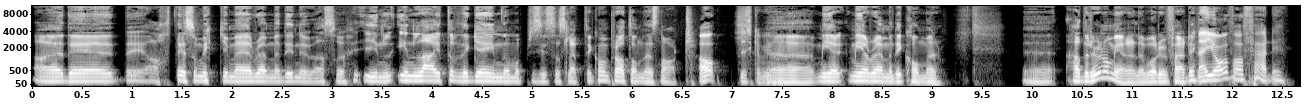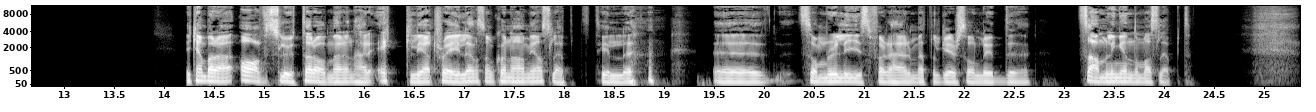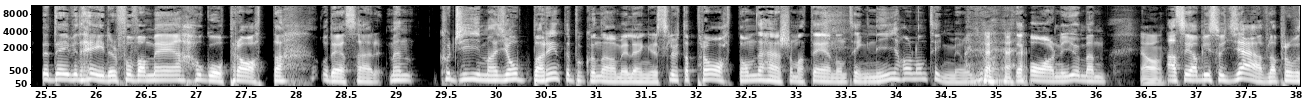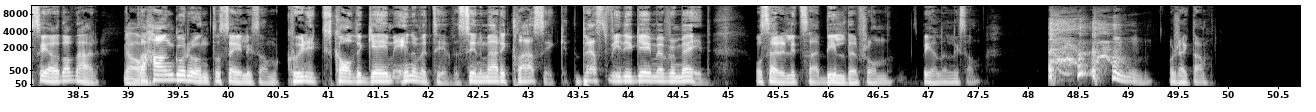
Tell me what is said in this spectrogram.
Ja, det, det, ja, det är så mycket med Remedy nu alltså. In, in light of the game de har precis har släppt. Vi kommer prata om det snart. Ja, det ska vi göra. Eh, mer, mer Remedy kommer. Eh, hade du något mer eller var du färdig? Nej, jag var färdig. Vi kan bara avsluta då med den här äckliga trailern som Konami har släppt till eh, som release för det här Metal Gear Solid-samlingen de har släppt. Där David Hayter får vara med och gå och prata. Och det är så här, men Kojima jobbar inte på Konami längre. Sluta prata om det här som att det är någonting ni har någonting med att göra. Det har ni ju, men Ja. alltså jag blir så jävla provocerad av det här. För ja. han går runt och säger liksom Critics call the game innovative, cinematic classic, the best video game ever made. Och så är det lite så här bilder från spelen liksom. Ursäkta.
